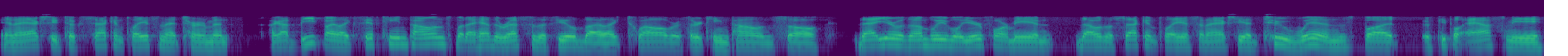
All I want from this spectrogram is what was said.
And I actually took second place in that tournament. I got beat by like 15 pounds, but I had the rest of the field by like 12 or 13 pounds. So that year was an unbelievable year for me, and that was a second place, and I actually had two wins. But if people ask me,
